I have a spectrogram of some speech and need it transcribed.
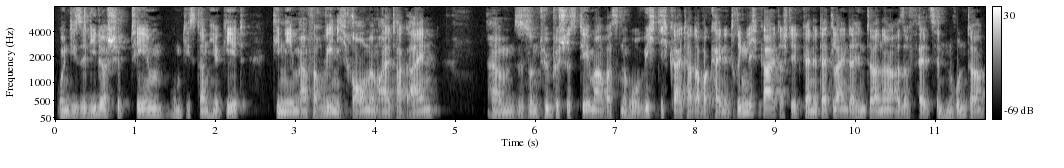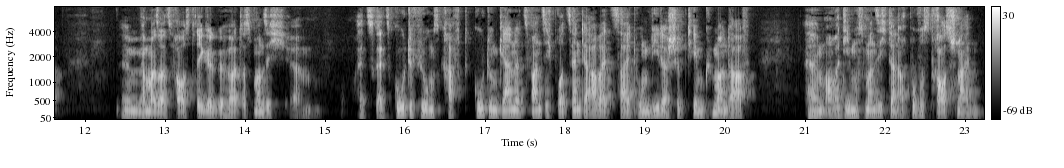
und diese Leadership-Themen, um die es dann hier geht, die nehmen einfach wenig Raum im Alltag ein ähm, das ist so ein typisches Thema, was eine hohe Wichtigkeit hat, aber keine Dringlichkeit. Da steht keine Deadline dahinter, ne? also fällt es hinten runter. Ähm, wir haben also als Faustregel gehört, dass man sich ähm, als, als gute Führungskraft gut und gerne 20 Prozent der Arbeitszeit um Leadership-Themen kümmern darf. Ähm, aber die muss man sich dann auch bewusst rausschneiden.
